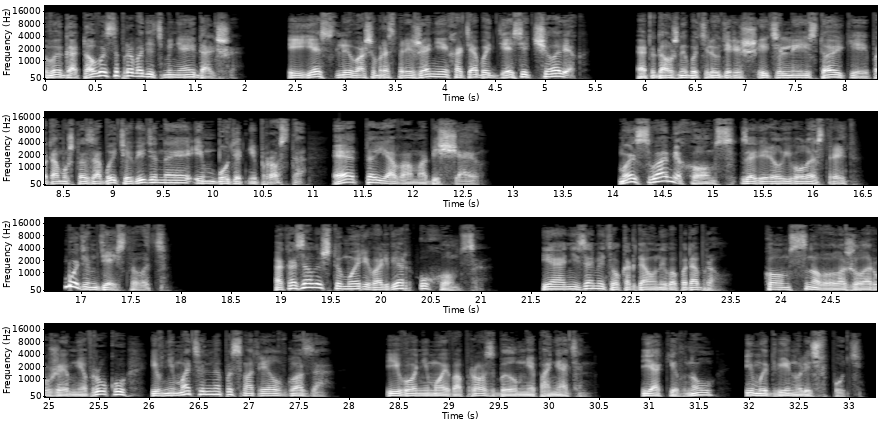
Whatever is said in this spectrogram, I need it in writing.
«Вы готовы сопроводить меня и дальше? И есть ли в вашем распоряжении хотя бы десять человек? Это должны быть люди решительные и стойкие, потому что забыть увиденное им будет непросто. Это я вам обещаю». «Мы с вами, Холмс», — заверил его Лестрейд. «Будем действовать». Оказалось, что мой револьвер у Холмса. Я не заметил, когда он его подобрал. Холмс снова вложил оружие мне в руку и внимательно посмотрел в глаза. Его немой вопрос был мне понятен. Я кивнул, и мы двинулись в путь.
